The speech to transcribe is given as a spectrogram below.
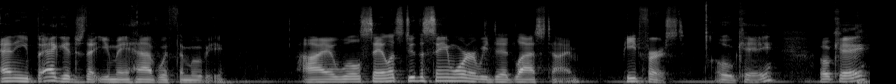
any baggage that you may have with the movie. I will say let's do the same order we did last time. Pete first. Okay. Okay.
